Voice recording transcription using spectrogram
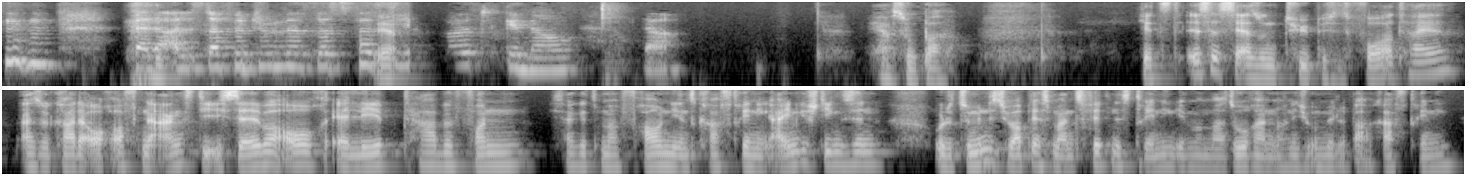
ich werde alles dafür tun, dass das passieren ja. wird. Genau. Ja. Ja, super. Jetzt ist es ja so ein typisches Vorurteil, also gerade auch oft eine Angst, die ich selber auch erlebt habe von, ich sage jetzt mal, Frauen, die ins Krafttraining eingestiegen sind oder zumindest überhaupt erstmal ins Fitnesstraining, gehen wir mal so ran, noch nicht unmittelbar Krafttraining.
